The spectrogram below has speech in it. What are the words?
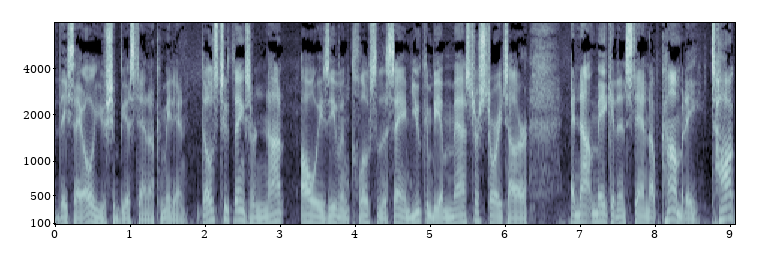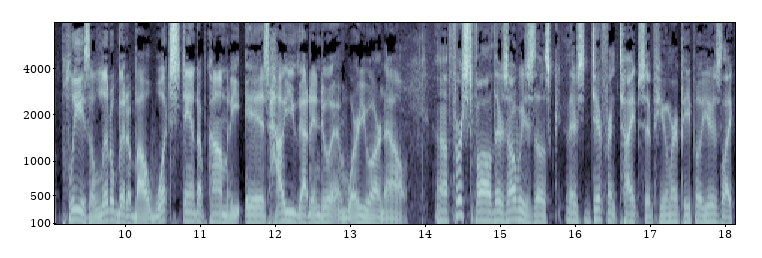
they say, "Oh, you should be a stand-up comedian." Those two things are not always even close to the same. You can be a master storyteller and not make it in stand-up comedy. Talk please a little bit about what stand-up comedy is, how you got into it and where you are now. Uh, first of all, there's always those. There's different types of humor people use, like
